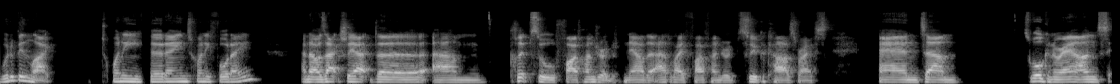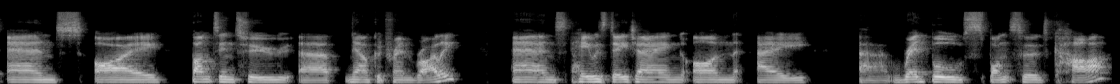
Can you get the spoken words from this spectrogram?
would have been like 2013, 2014. And I was actually at the um, Clipsal 500, now the Adelaide 500 supercars race. And um, was walking around and I bumped into uh, now good friend Riley. And he was DJing on a uh, Red Bull sponsored car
